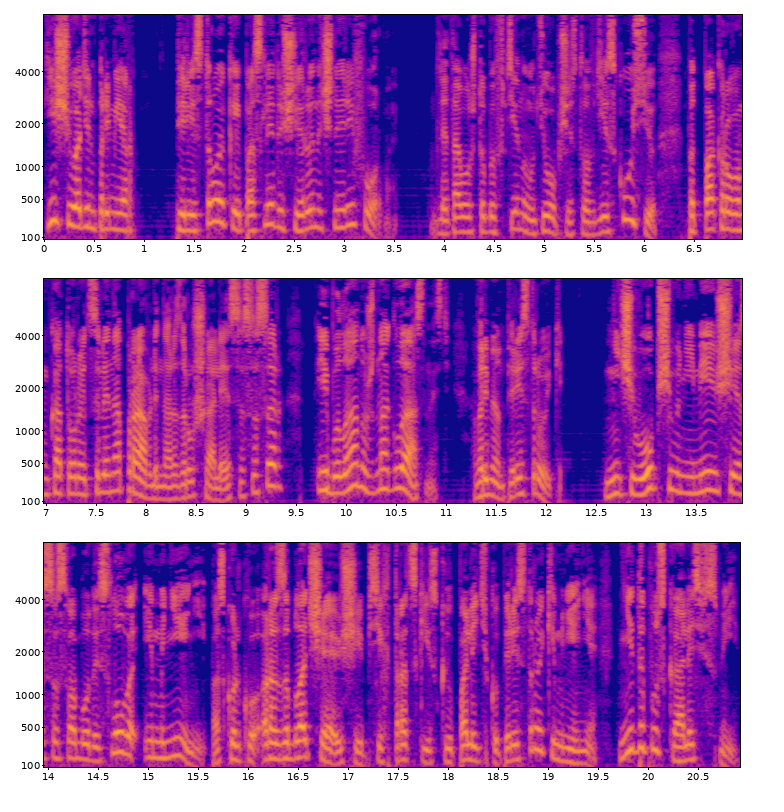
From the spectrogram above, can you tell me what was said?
Еще один пример – перестройка и последующие рыночные реформы. Для того, чтобы втянуть общество в дискуссию, под покровом которой целенаправленно разрушали СССР, и была нужна гласность времен перестройки. Ничего общего не имеющая со свободой слова и мнений, поскольку разоблачающие психтроцкистскую политику перестройки мнения не допускались в СМИ.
